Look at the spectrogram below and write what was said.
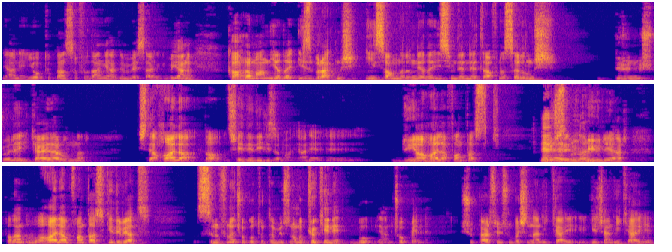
Yani yokluktan sıfırdan geldim vesaire gibi. Yani kahraman ya da iz bırakmış insanların ya da isimlerin etrafına sarılmış, bürünmüş böyle hikayeler bunlar. İşte hala da şeyde değiliz ama yani e, dünya hala fantastik. Evet, Mucizevi, bunlar- büyülü yer falan. Bu hala fantastik edebiyat sınıfına çok oturtamıyorsun ama kökeni bu yani çok belli. Şu Perseus'un başından hikaye, geçen hikayeyi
